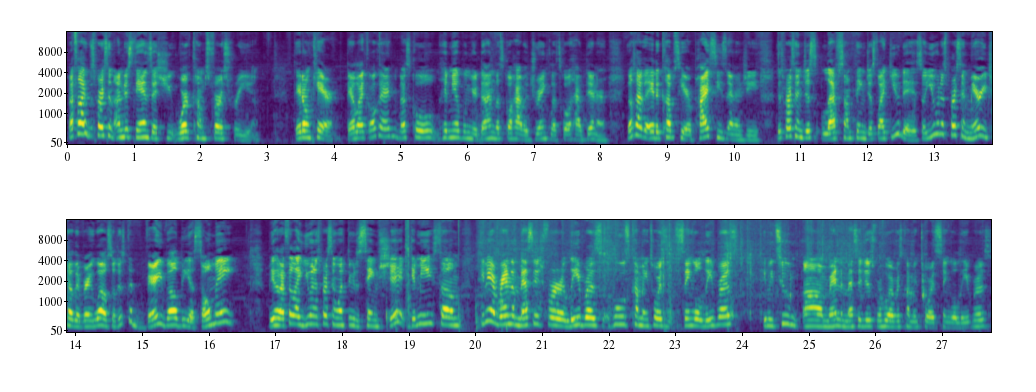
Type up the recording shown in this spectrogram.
But I feel like this person understands that you, work comes first for you. They don't care. They're like, okay, that's cool. Hit me up when you're done. Let's go have a drink. Let's go have dinner. You also have the Eight of Cups here. Pisces energy. This person just left something just like you did. So you and this person marry each other very well. So this could very well be a soulmate. Because I feel like you and this person went through the same shit. Give me some, give me a random message for Libras. Who's coming towards single Libras? Give me two um, random messages for whoever's coming towards single Libras.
